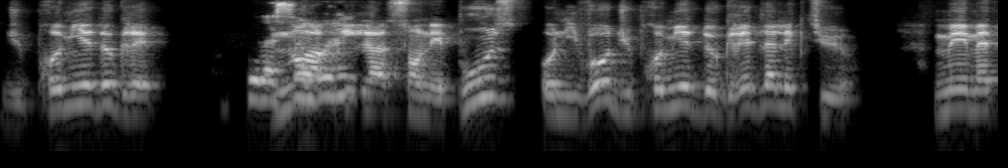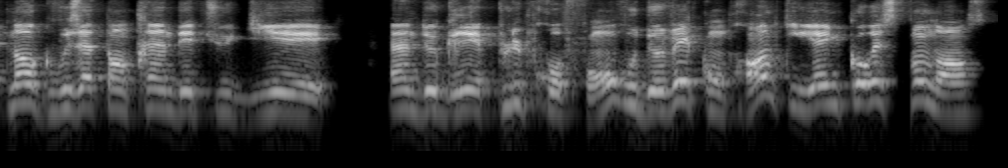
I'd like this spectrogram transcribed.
du premier degré. Noach, il a son épouse au niveau du premier degré de la lecture. Mais maintenant que vous êtes en train d'étudier un degré plus profond, vous devez comprendre qu'il y a une correspondance,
